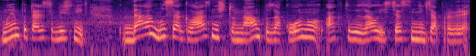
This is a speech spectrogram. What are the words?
Мы им пытались объяснить. Да, мы согласны, что нам по закону актовый зал, естественно, нельзя проверять.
